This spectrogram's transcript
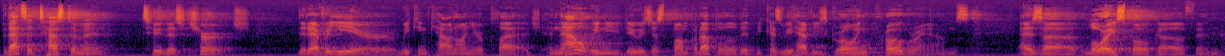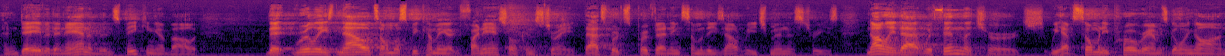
But that's a testament to this church that every year we can count on your pledge. And now what we need to do is just bump it up a little bit because we have these growing programs, as uh, Lori spoke of, and, and David and Ann have been speaking about, that really now it's almost becoming a financial constraint. That's what's preventing some of these outreach ministries. Not only that, within the church, we have so many programs going on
